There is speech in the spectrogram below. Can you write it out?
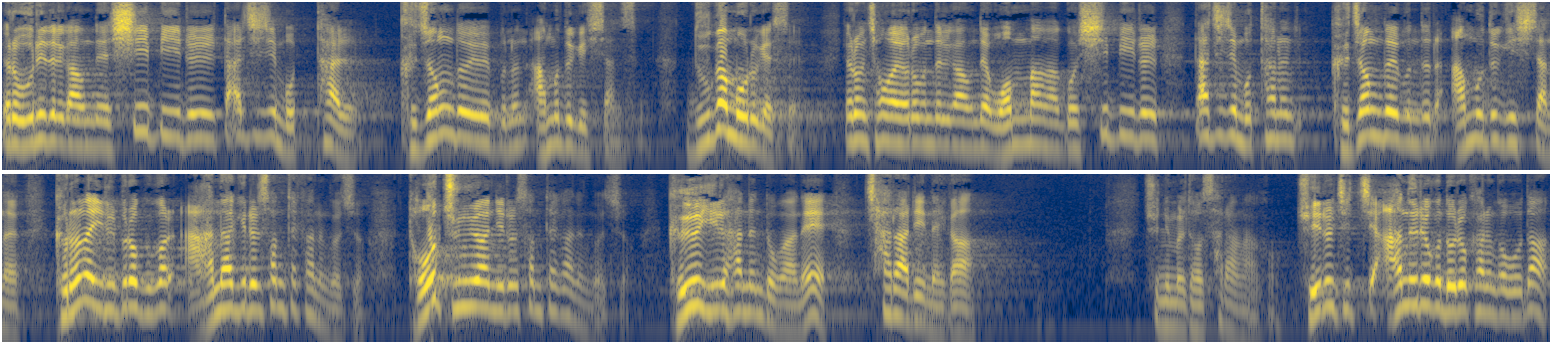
여러분 우리들 가운데 시비를 따지지 못할 그 정도의 분은 아무도 계시지 않습니다. 누가 모르겠어요. 여러분 저와 여러분들 가운데 원망하고 시비를 따지지 못하는 그 정도의 분들은 아무도 계시잖아요. 그러나 일부러 그걸 안 하기를 선택하는 거죠. 더 중요한 일을 선택하는 거죠. 그 일 하는 동안에 차라리 내가 주님을 더 사랑하고 죄를 짓지 않으려고 노력하는 것보다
